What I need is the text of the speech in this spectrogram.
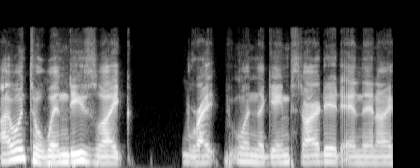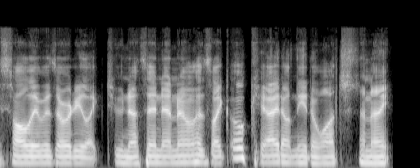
I went to Wendy's like right when the game started, and then I saw it was already like two nothing, and I was like, okay, I don't need to watch tonight.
